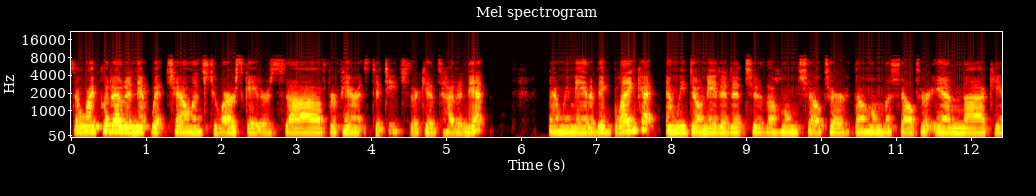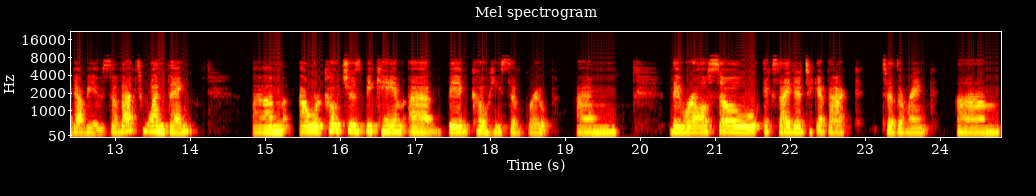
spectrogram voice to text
So I put out a knit knitwit challenge to our skaters uh, for parents to teach their kids how to knit and we made a big blanket and we donated it to the home shelter, the homeless shelter in uh, KW. So that's one thing. Um, our coaches became a big cohesive group. Um, they were all so excited to get back to the rink. Um,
